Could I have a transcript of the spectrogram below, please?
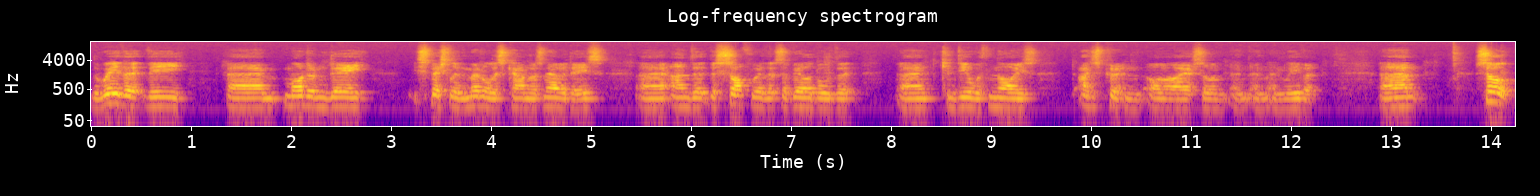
the way that the um, modern day, especially the mirrorless cameras nowadays, uh, and the, the software that's available that uh, can deal with noise, I just put it in auto ISO and, and, and leave it. Um, so,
